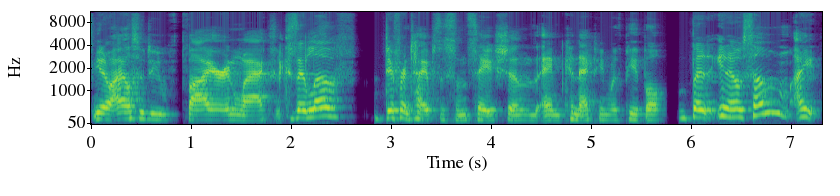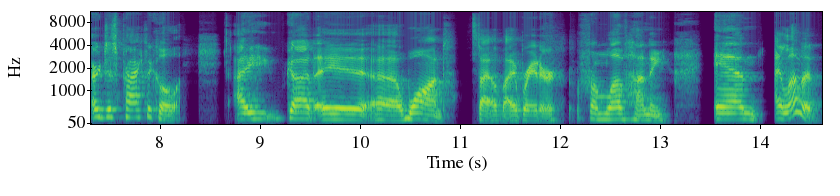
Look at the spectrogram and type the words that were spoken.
You know, I also do fire and wax because I love different types of sensations and connecting with people. But, you know, some I, are just practical. I got a, uh wand style vibrator from Lovehoney and I love it.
